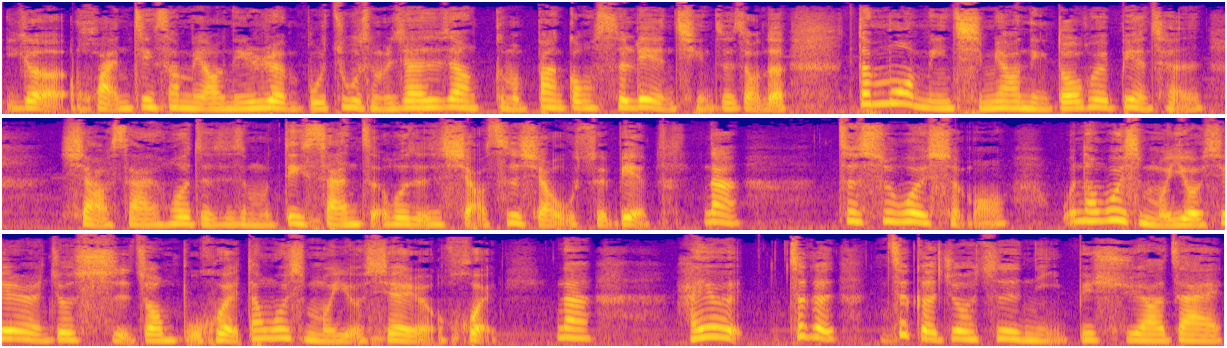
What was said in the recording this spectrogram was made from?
一个环境上面哦你忍不住什么，像是这样什么办公室恋情这种的，但莫名其妙你都会变成小三或者是什么第三者，或者是小四小五随便。那这是为什么？那为什么有些人就始终不会？但为什么有些人会？那？还有这个，这个就是你必须要在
